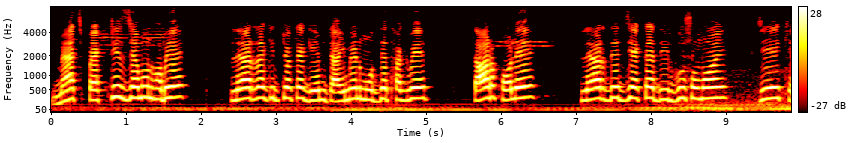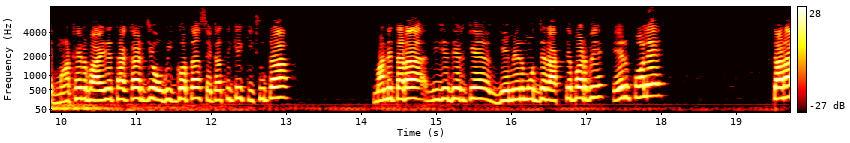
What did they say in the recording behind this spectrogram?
ম্যাচ প্র্যাকটিস যেমন হবে প্লেয়াররা কিন্তু একটা গেম টাইমের মধ্যে থাকবে। তার ফলে প্লেয়ারদের যে একটা দীর্ঘ সময়, যে মাঠের বাইরে থাকার যে অভিজ্ঞতা, সেটা থেকে কিছুটা মানে তারা নিজেদেরকে গেমের মধ্যে রাখতে পারবে। এর ফলে তারা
